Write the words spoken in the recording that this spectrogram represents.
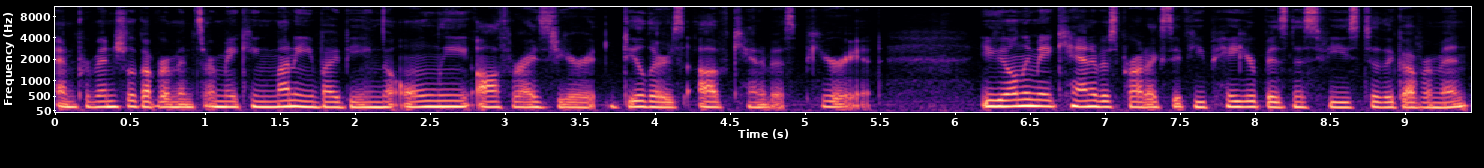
and provincial governments are making money by being the only authorized dealers of cannabis, period. You can only make cannabis products if you pay your business fees to the government,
